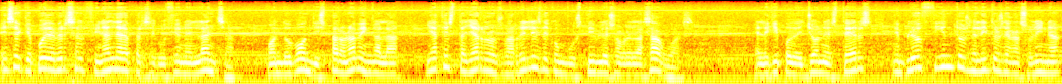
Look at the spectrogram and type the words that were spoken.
es el que puede verse al final de la persecución en lancha, cuando Bond dispara una bengala y hace estallar los barriles de combustible sobre las aguas. El equipo de John Sters empleó cientos de litros de gasolina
